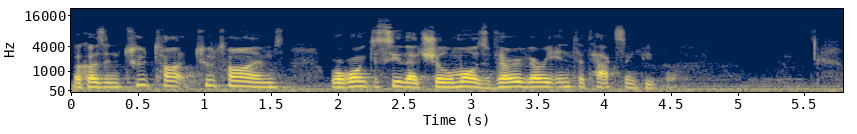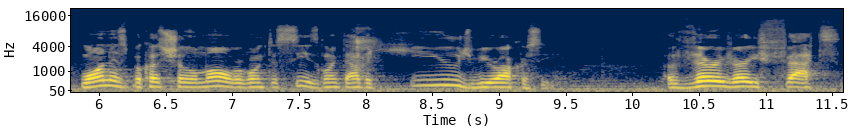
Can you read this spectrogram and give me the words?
Because in two, two times, we're going to see that Shlomo is very, very into taxing people. One is because Shlomo, we're going to see, is going to have a huge bureaucracy, a very, very fat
